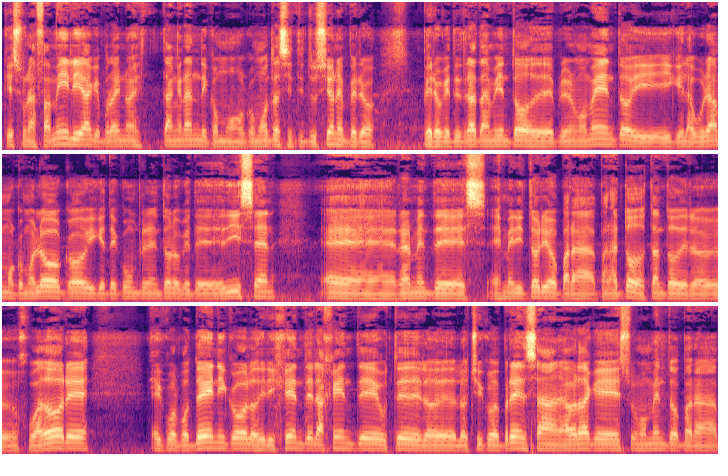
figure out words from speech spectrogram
que es una familia, que por ahí no es tan grande como, como otras instituciones, pero, pero que te tratan bien todos desde el primer momento y, que laburamos como locos y que te cumplen en todo lo que te dicen. Eh, realmente es, meritorio para, todos, tanto de los jugadores, el cuerpo técnico, los dirigentes, la gente, ustedes, los, los chicos de prensa. La verdad que es un momento para,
